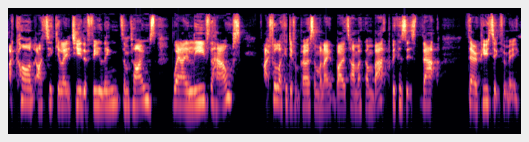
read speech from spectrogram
I can't articulate to you the feeling sometimes when I leave the house. I feel like a different person when I, by the time I come back because it's that therapeutic for me.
